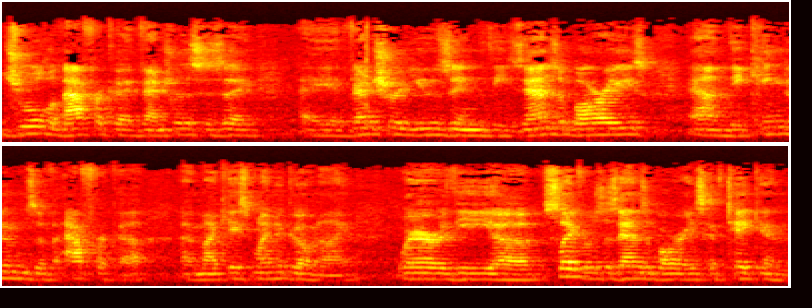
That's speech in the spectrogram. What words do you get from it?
Jewel of Africa adventure. This is a, a adventure using the Zanzibaris and the kingdoms of Africa, in my case, my Ngoni, where the uh, slavers, the Zanzibaris, have taken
